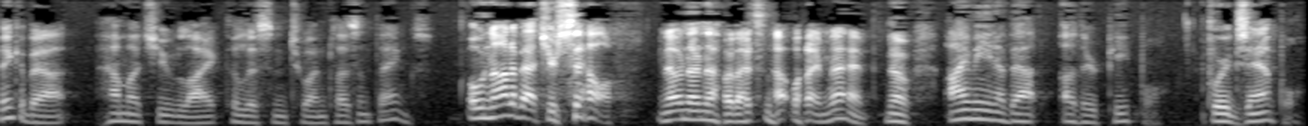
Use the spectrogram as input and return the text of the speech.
Think about how much you like to listen to unpleasant things. Oh, not about yourself. No, no, no, that's not what I meant. No, I mean about other people. For example,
